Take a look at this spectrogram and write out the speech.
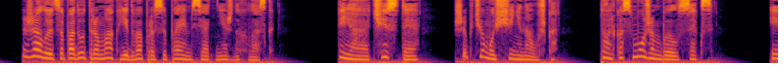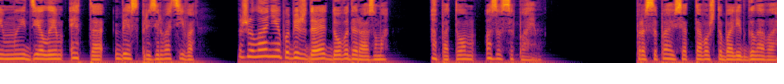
— жалуется под утро маг, едва просыпаемся от нежных ласк. «Я чистая», — шепчу мужчине на ушко. «Только с мужем был секс. И мы делаем это без презерватива. Желание побеждает доводы разума. А потом засыпаем». Просыпаюсь от того, что болит голова.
